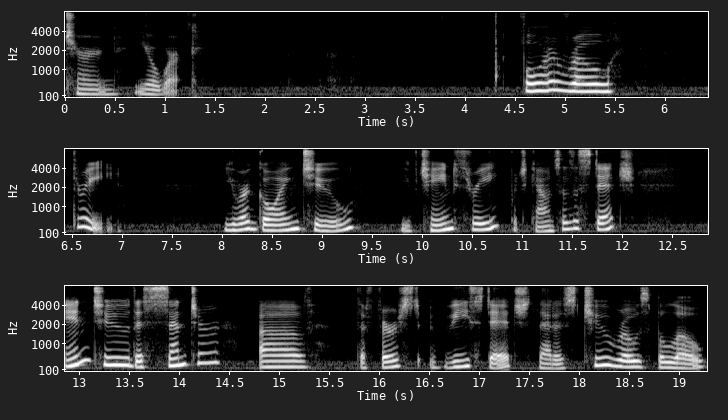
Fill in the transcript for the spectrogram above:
turn your work. For row three, you are going to, you've chained three, which counts as a stitch, into the center of the first V-stitch, that is two rows below,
